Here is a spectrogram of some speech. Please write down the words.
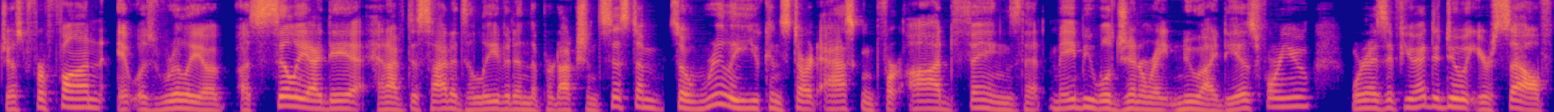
just for fun. It was really a, a, silly idea, and I've decided to leave it in the production system. So, really, you can start asking for odd things that maybe will generate new ideas for you. Whereas, if you had to do it yourself,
